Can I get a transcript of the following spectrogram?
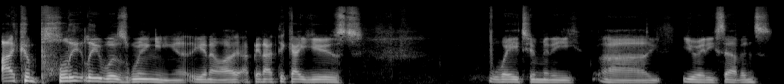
I completely was winging it. You know, I, I mean, I think I used way too many uh, U87s.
